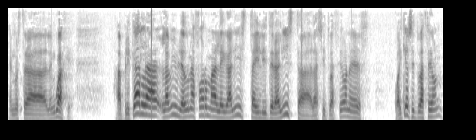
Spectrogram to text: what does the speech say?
en nuestro lenguaje. Aplicar la, la, Biblia de una forma legalista y literalista a las situaciones, cualquier situación,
